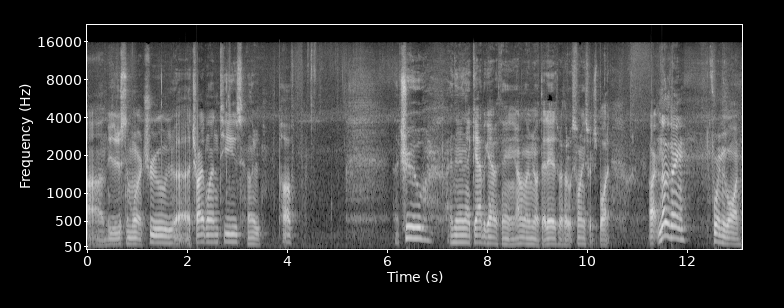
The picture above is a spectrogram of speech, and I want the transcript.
Um, these are just some more true uh, tri-blend tees. Another puff. A true. And then that Gabba Gabba thing. I don't even know what that is, but I thought it was funny, so I just bought it. Alright, another thing before we move on.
